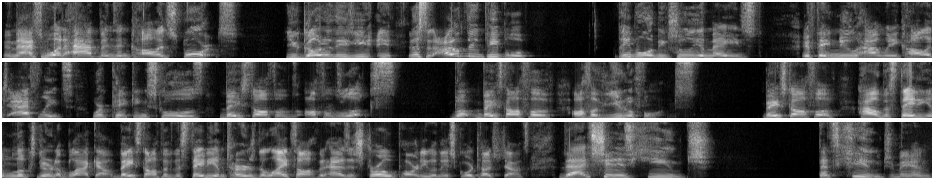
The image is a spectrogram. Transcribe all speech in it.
And that's what happens in college sports. You go to these. You, you, listen, I don't think people people would be truly amazed if they knew how many college athletes were picking schools based off of off of looks, but based off of off of uniforms based off of how the stadium looks during a blackout, based off if the stadium turns the lights off and has a strobe party when they score touchdowns. That shit is huge. That's huge, man.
